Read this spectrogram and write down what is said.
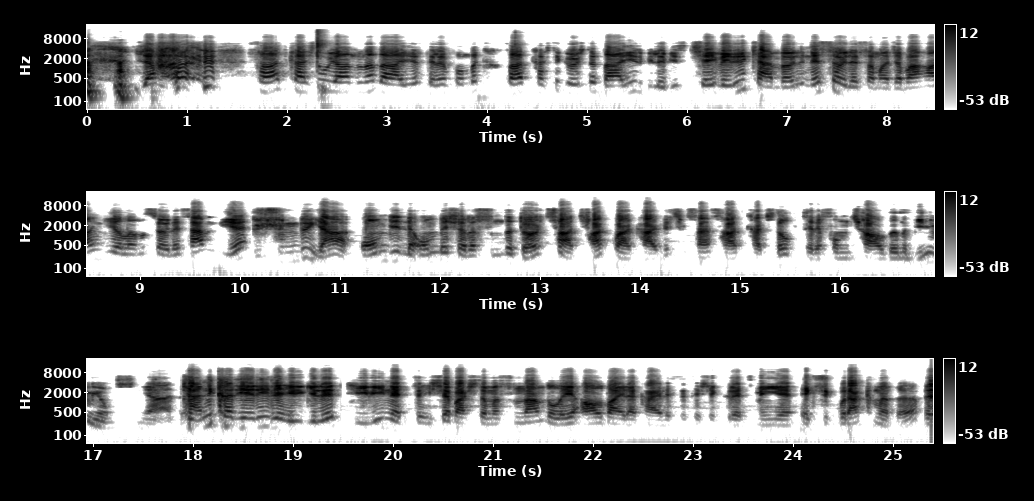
ya saat kaçta uyandığına dair, telefonda saat kaçta görüşte dair bile bir şey verirken böyle ne söylesem acaba, hangi yalanı söylesem diye düşündü. Ya 11 ile 15 arasında 4 saat fark var kardeşim. Sen saat kaçta o telefonun çaldığını bilmiyor musun yani? Kendi kariyeriyle ilgili TV.net'te işe başlamasından dolayı Albayrak ailesine teşekkür etmeyi eksik bırakmadı. Ee,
